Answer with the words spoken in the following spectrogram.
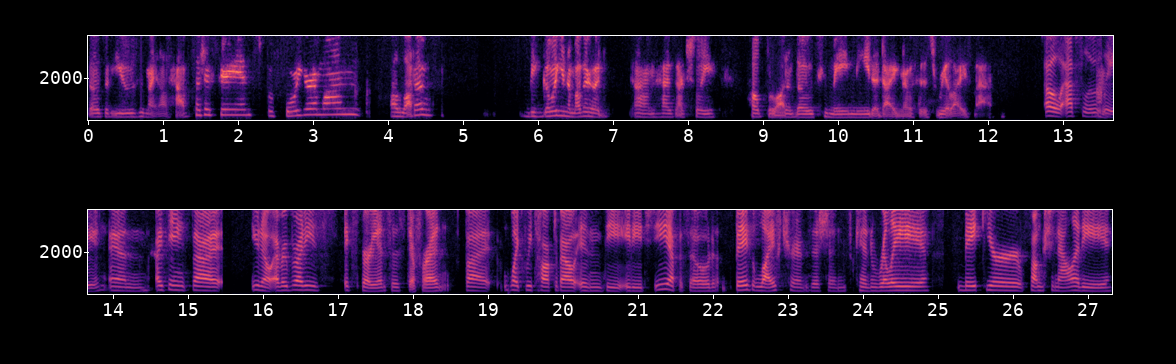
those of you who might not have such experience before you're a mom. A lot of be going into motherhood um, has actually helped a lot of those who may need a diagnosis realize that. Oh, absolutely. Um, and I think that you know, everybody's experience is different. But like we talked about in the ADHD episode, big life transitions can really make your functionality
